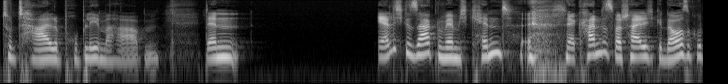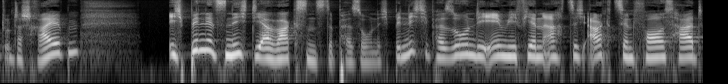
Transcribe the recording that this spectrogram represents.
totale Probleme haben. Denn ehrlich gesagt, und wer mich kennt, der kann das wahrscheinlich genauso gut unterschreiben. Ich bin jetzt nicht die erwachsenste Person. Ich bin nicht die Person, die irgendwie 84 Aktienfonds hat,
